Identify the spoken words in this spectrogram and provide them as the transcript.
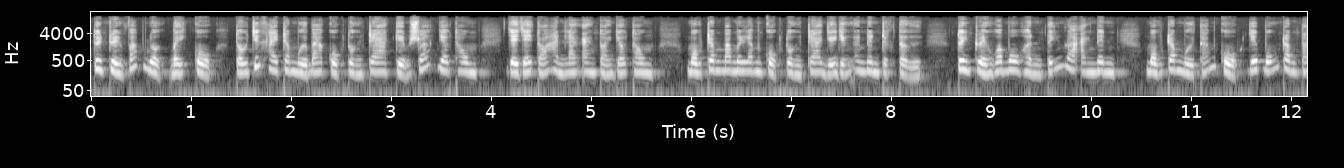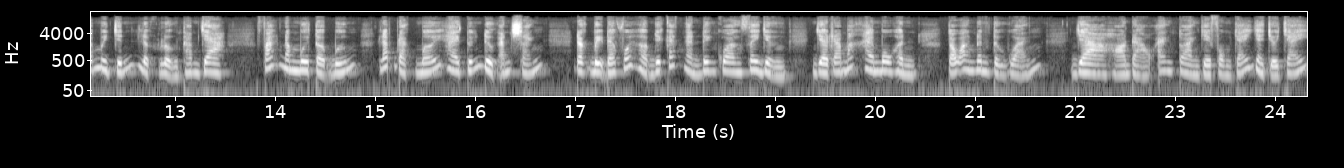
Tuyên truyền pháp luật 7 cuộc, tổ chức 213 cuộc tuần tra kiểm soát giao thông và giải tỏa hành lang an toàn giao thông, 135 cuộc tuần tra giữ vững an ninh trật tự, tuyên truyền qua mô hình tiếng loa an ninh, 118 cuộc với 489 lực lượng tham gia, phát 50 tờ bướm, lắp đặt mới hai tuyến đường ánh sáng, đặc biệt đã phối hợp với các ngành liên quan xây dựng và ra mắt hai mô hình tổ an ninh tự quản và họ đạo an toàn về phòng cháy và chữa cháy,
